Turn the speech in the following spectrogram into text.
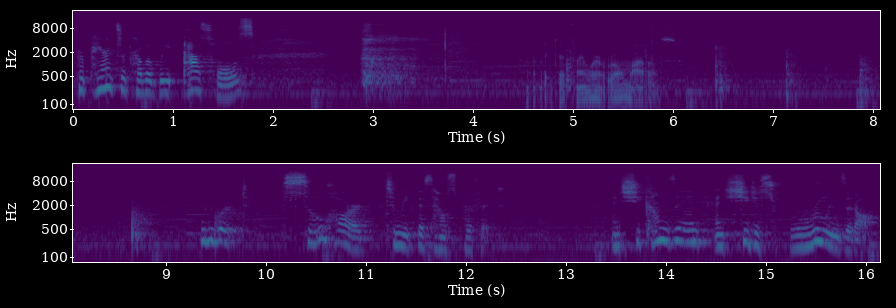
Her parents are probably assholes. Well, they definitely weren't role models. We worked so hard to make this house perfect. And she comes in and she just ruins it all.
